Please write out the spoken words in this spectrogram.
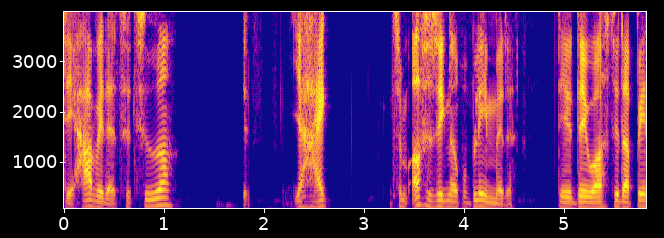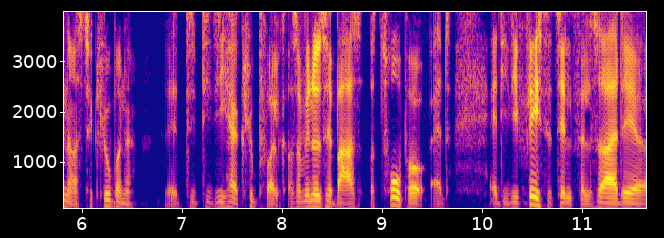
Det har vi da til tider. Jeg har ikke, som oftest ikke noget problem med det. Det, det er jo også det, der binder os til klubberne. De, de, de her klubfolk. Og så er vi nødt til bare at tro på, at, at i de fleste tilfælde, så er det øh,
